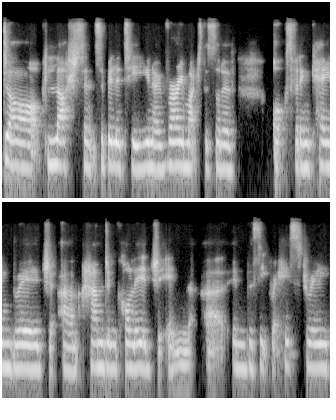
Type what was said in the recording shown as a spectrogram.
dark, lush sensibility, you know, very much the sort of Oxford and Cambridge, um, Hampden College in uh, in the Secret History,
